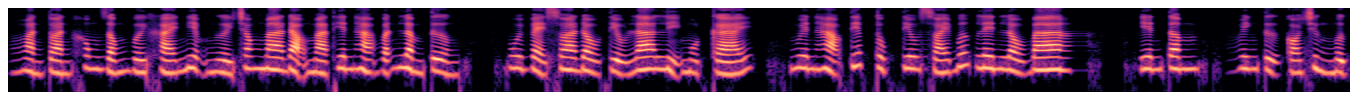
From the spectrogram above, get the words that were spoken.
hoàn toàn không giống với khái niệm người trong ma đạo mà thiên hạ vẫn lầm tưởng. Vui vẻ xoa đầu tiểu la lị một cái. Nguyên Hạo tiếp tục tiêu xoáy bước lên lầu ba. Yên tâm, Vinh Tử có chừng mực,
